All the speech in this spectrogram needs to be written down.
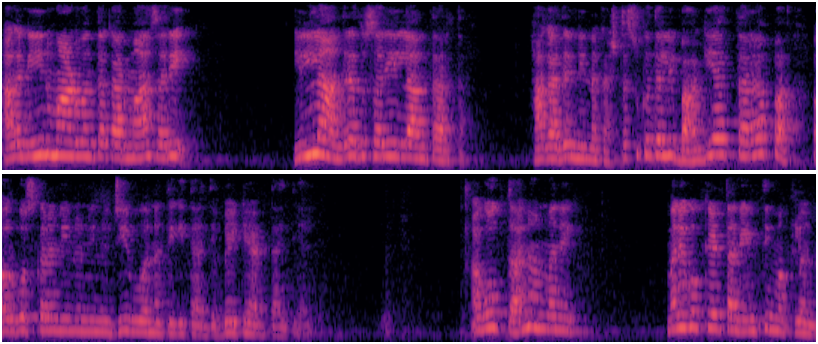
ಆಗ ನೀನು ಮಾಡುವಂತ ಕರ್ಮ ಸರಿ. ಇಲ್ಲ ಅಂದ್ರೆ ಅದು ಸರಿ ಇಲ್ಲ ಅಂತ ಅರ್ಥ. ಹಾಗಾದ್ರೆ ನಿನ್ನ ಕಷ್ಟ ಸುಖದಲ್ಲಿ ಭಾಗಿಯಾಗ್ತಾರಪ್ಪ. ಅವ್ರಿಗೋಸ್ಕರ ನೀನು ನಿನ್ನ ಜೀವವನ್ನ ತೆಗಿತಾ ಇದ್ದೆ ಭೇಟಿ ಆಡ್ತಾ ಇದೆಯಲ್ಲ ಆಗ ಹೋಗ್ತಾನ ನಾನ್ ಮನೆಗೆ. ಮನೆಗೆ ಹೋಗಿ ಕೇಳ್ತಾನೆ, ಹೆಂಡತಿ ಮಕ್ಳನ್ನ.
